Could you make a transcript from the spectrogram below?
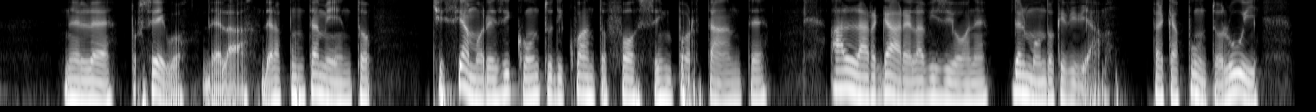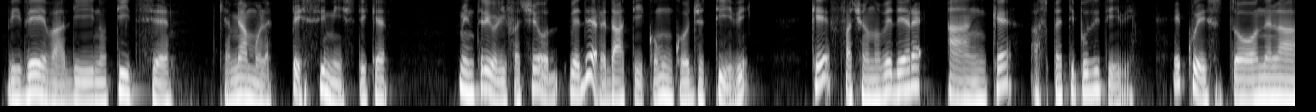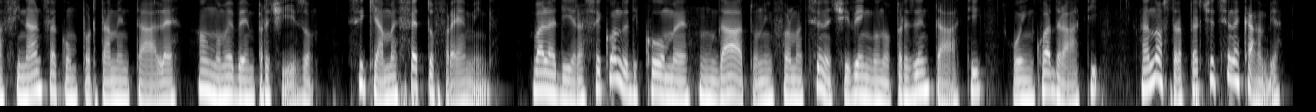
nel proseguo della, dell'appuntamento, ci siamo resi conto di quanto fosse importante allargare la visione del mondo che viviamo. Perché appunto lui viveva di notizie, chiamiamole pessimistiche, mentre io gli facevo vedere dati comunque oggettivi che facevano vedere anche aspetti positivi. E questo nella finanza comportamentale ha un nome ben preciso, si chiama effetto framing. Vale a dire, a seconda di come un dato, un'informazione ci vengono presentati o inquadrati, la nostra percezione cambia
